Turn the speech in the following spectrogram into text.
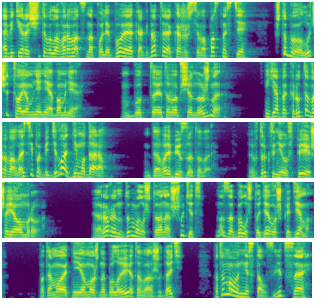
«А ведь я рассчитывала ворваться на поле боя, когда ты окажешься в опасности, чтобы улучшить твое мнение обо мне». «Будто это вообще нужно?» «Я бы круто ворвалась и победила одним ударом». «Давай без этого. Вдруг ты не успеешь, а я умру». Рорен думал, что она шутит, но забыл, что девушка демон. Потому от неё можно было и этого ожидать. Потому он не стал злиться,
